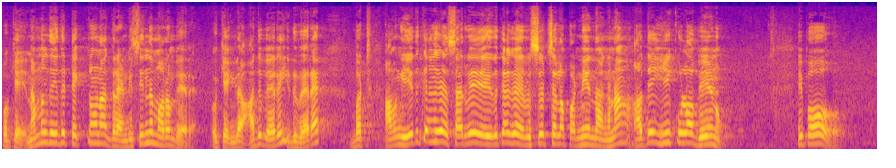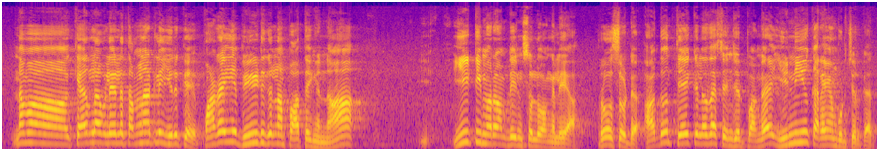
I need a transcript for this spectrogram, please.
ஓகே நம்மளது இது டெக்னோனா கிராண்டிஸ் இந்த மரம் வேறு. ஓகேங்களா அது வேறு இது வேறு. பட் அவங்க எதுக்காக சர்வே எதுக்காக ரிசர்ச் எல்லாம் பண்ணியிருந்தாங்கன்னா அதே ஈக்குவலாக வேணும். இப்போது நம்ம கேரளாவில தமிழ்நாட்டிலே இருக்குது பழைய வீடுகள்லாம் பார்த்தீங்கன்னா ஈட்டி மரம் அப்படின்னு சொல்லுவாங்க இல்லையா? ரோஸ்வுட்டு அதுவும் தேக்கில் தான் செஞ்சுருப்பாங்க. இனியும் கரையான் பிடிச்சிருக்காரு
